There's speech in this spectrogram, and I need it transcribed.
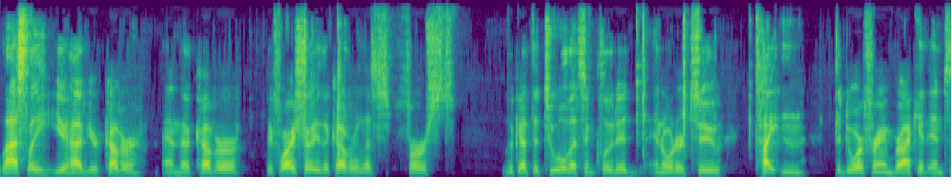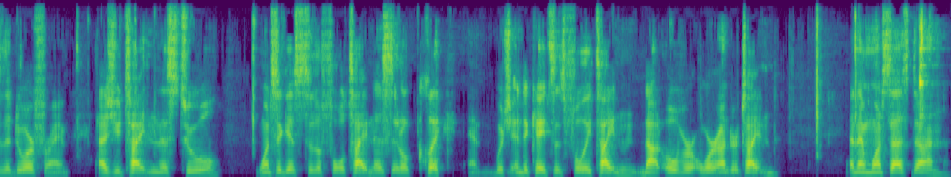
Lastly, you have your cover, and the cover, before I show you the cover, let's first look at the tool that's included in order to tighten the door frame bracket into the door frame. As you tighten this tool, once it gets to the full tightness, it'll click, which indicates it's fully tightened, not over or under tightened. And then once that's done,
